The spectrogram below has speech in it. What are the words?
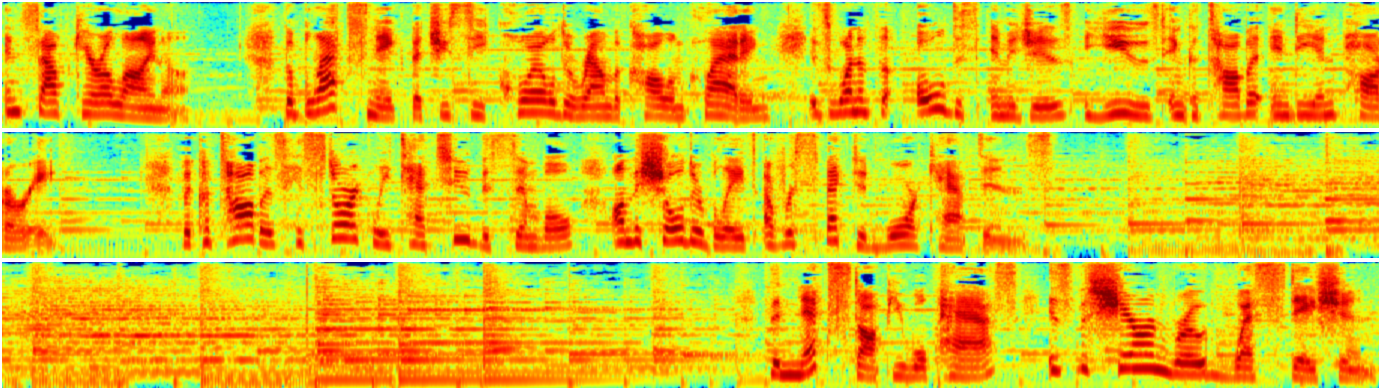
and South Carolina. The black snake that you see coiled around the column cladding is one of the oldest images used in Catawba Indian pottery. The Catawbas historically tattooed this symbol on the shoulder blades of respected war captains. The next stop you will pass is the Sharon Road West Station.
